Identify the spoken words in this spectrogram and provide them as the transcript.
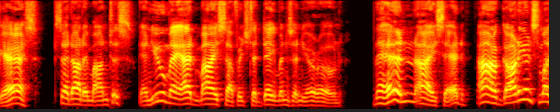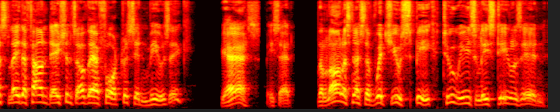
Yes, said Adeimantus, and you may add my suffrage to Damon's and your own. Then, I said, our guardians must lay the foundations of their fortress in music? Yes, he said. The lawlessness of which you speak too easily steals in.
